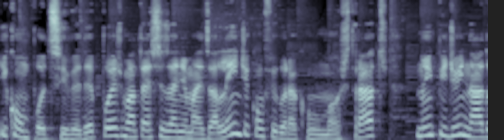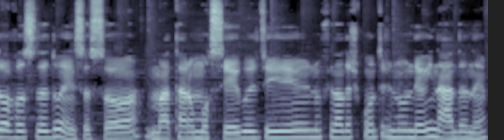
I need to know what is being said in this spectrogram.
E como pôde se ver depois, matar esses animais, além de configurar como maus tratos, não impediu em nada o avanço da doença, só mataram morcegos e no final das contas não deu em nada, né?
